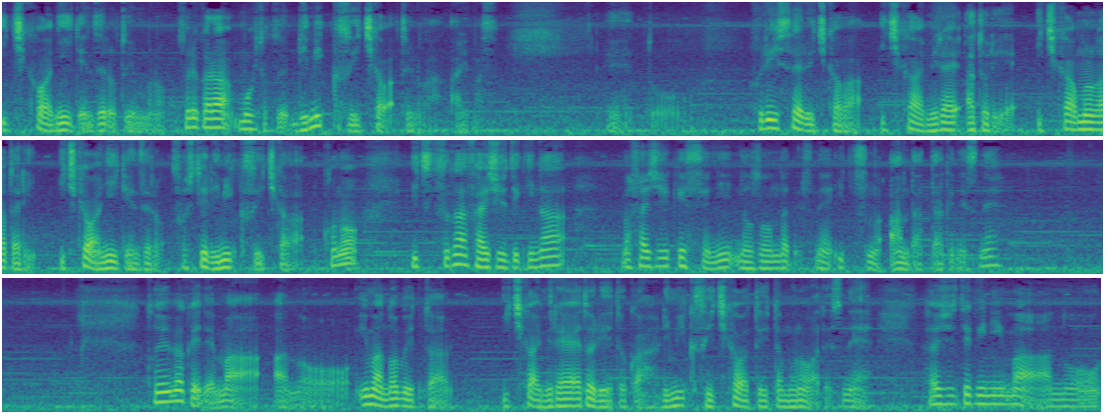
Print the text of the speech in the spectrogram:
市川2.0というもの、それからもう一つリミックス市川というのがあります。えっ、ー、と、フリースタイル市川、市川未来アトリエ、市川物語、市川2.0、そしてリミックス市川、この5つが最終的な、まあ、最終決戦に臨んだですね、5つの案だったわけですね。というわけで、まあ、あの今述べた市川未来アトリエとかリミックス市川といったものはですね最終的に、まあ、あの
